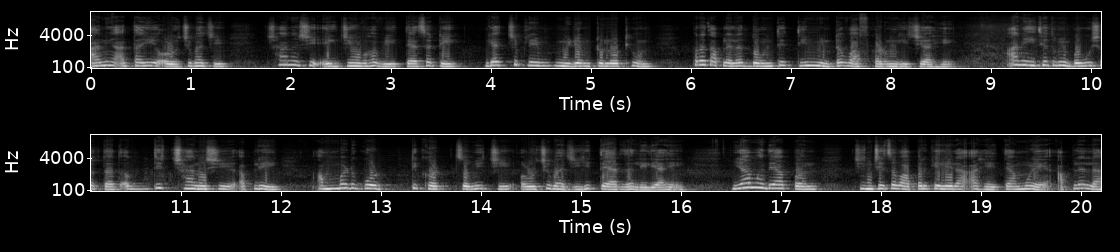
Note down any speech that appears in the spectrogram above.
आणि आता ही अळूची भाजी छान अशी एकजीव व्हावी त्यासाठी गॅसची फ्लेम मिडियम टू लो ठेवून परत आपल्याला दोन ते तीन मिनटं वाफ काढून घ्यायची आहे. आणि इथे तुम्ही बघू शकतात अगदी छान अशी आपली आंबट गोड तिखट चवीची अळूची भाजी ही तयार झालेली आहे. यामध्ये आपण चिंचेचा वापर केलेला आहे त्यामुळे आपल्याला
